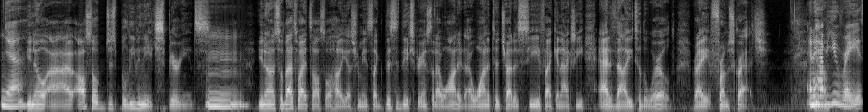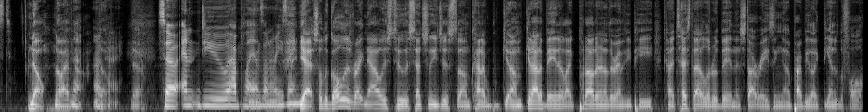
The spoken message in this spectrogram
Yeah. You know, I I also just believe in the experience. Mm. You know, so that's why it's also a hell yes for me. It's like this is the experience that I wanted. I wanted to try to see if I can actually add value to the world, right, from scratch. And You have know? you raised? No, no, I have not. No. Okay. Yeah. So, and do you have plans on raising? Yeah, so the goal is right now is to essentially just um, kind of get, um, get out of beta, like put out another MVP, kind of test that a little bit, and then start raising uh, probably like the end of the fall.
